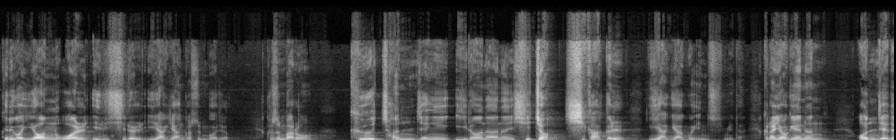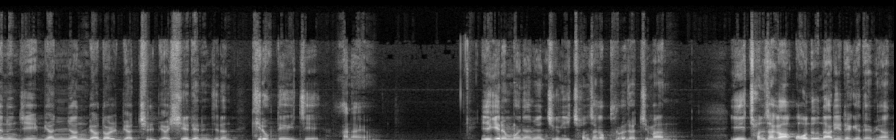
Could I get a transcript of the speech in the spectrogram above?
그리고 연월 일시를 이야기한 것은 뭐죠? 그것은 바로 그 전쟁이 일어나는 시점, 시각을 이야기하고 있습니다. 그러나 여기에는 언제 되는지 몇 년, 몇 월, 며칠, 몇 시에 되는지는 기록되어 있지 않아요. 얘기는 뭐냐면 지금 이 천사가 풀어졌지만 이 천사가 어느 날이 되게 되면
